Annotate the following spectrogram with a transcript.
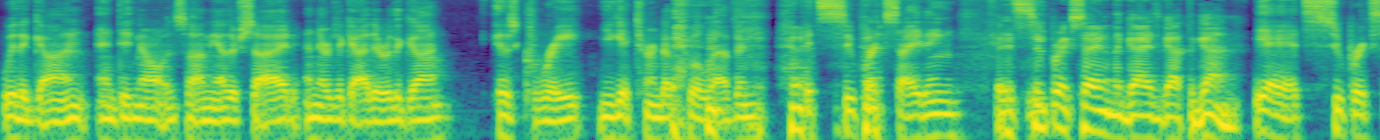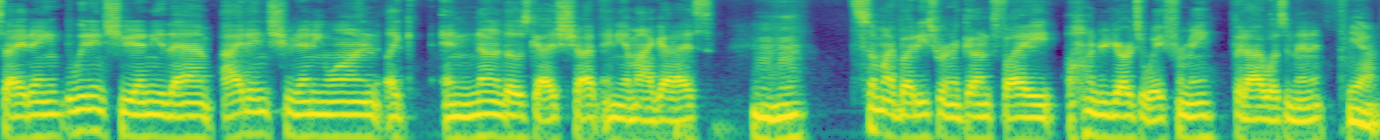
with a gun and didn't know it was on the other side. And there was a guy there with a gun. It was great. You get turned up to 11. it's super exciting. It's super exciting. The guy's got the gun. Yeah, it's super exciting. We didn't shoot any of them. I didn't shoot anyone. Like, and none of those guys shot any of my guys. Mm-hmm. Some of my buddies were in a gunfight a hundred yards away from me, but I wasn't in it. Yeah.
